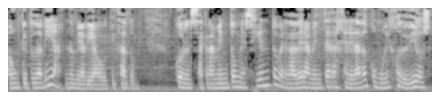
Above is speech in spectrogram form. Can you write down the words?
aunque todavía no me había bautizado. Con el sacramento me siento verdaderamente regenerado como hijo de Dios,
